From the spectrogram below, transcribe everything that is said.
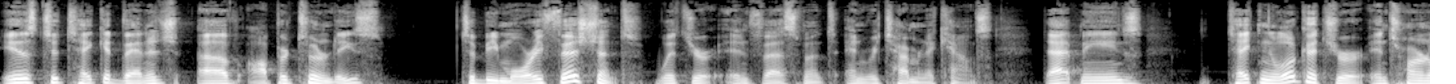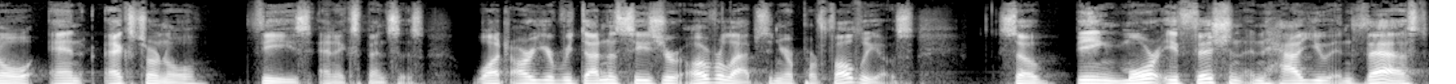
is to take advantage of opportunities to be more efficient with your investment and retirement accounts. That means taking a look at your internal and external fees and expenses. What are your redundancies, your overlaps in your portfolios? So, being more efficient in how you invest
